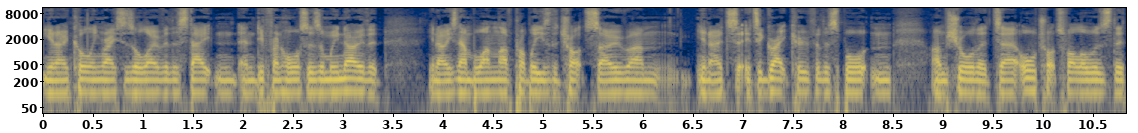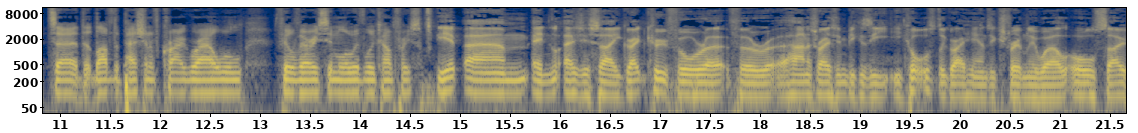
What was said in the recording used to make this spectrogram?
you know, calling races all over the state and, and different horses, and we know that you know his number one love probably is the trots. So um, you know it's it's a great coup for the sport, and I'm sure that uh, all trots followers that uh, that love the passion of Craig Rail will feel very similar with Luke Humphreys. Yep, um, and as you say, great coup for uh, for harness racing because he, he calls the greyhounds extremely well. Also,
